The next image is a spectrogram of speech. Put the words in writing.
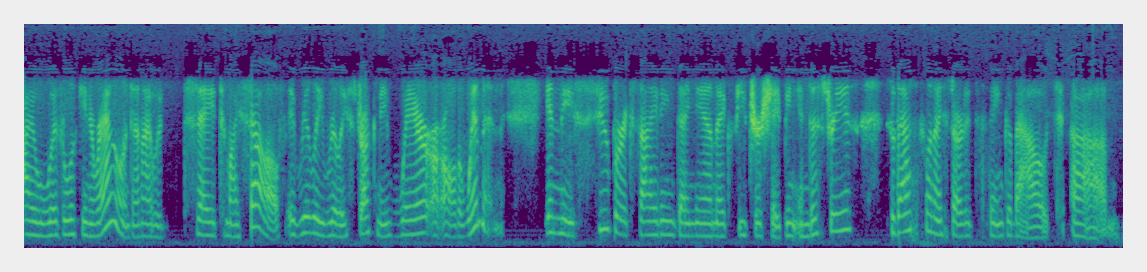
I was looking around, and I would say to myself, it really, really struck me, where are all the women? in these super exciting, dynamic, future shaping industries. So that's when I started to think about um,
